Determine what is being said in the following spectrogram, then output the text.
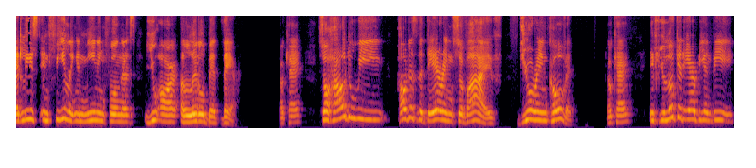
at least in feeling and meaningfulness, you are a little bit there. Okay. So how do we, how does the daring survive during COVID? Okay. If you look at Airbnb,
